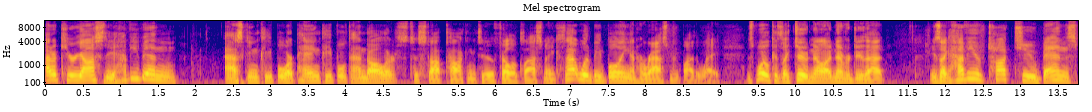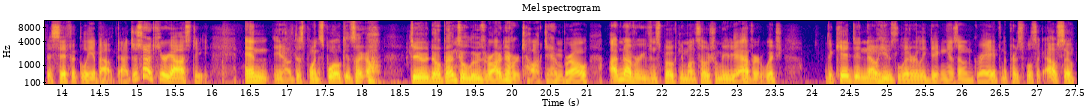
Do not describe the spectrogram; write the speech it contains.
out of curiosity, have you been asking people or paying people $10 to stop talking to a fellow classmate? Because that would be bullying and harassment, by the way. The spoiled kid's like, dude, no, I'd never do that. He's like, have you talked to Ben specifically about that? Just out of curiosity. And, you know, at this point, the spoiled kid's like, oh, dude, no, Ben's a loser. I've never talked to him, bro. I've never even spoken to him on social media ever, which the kid didn't know he was literally digging his own grave. And the principal's like, oh, so do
